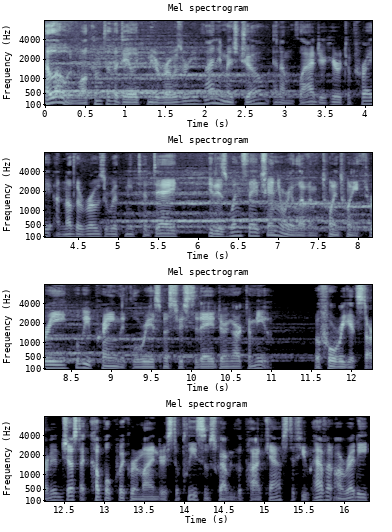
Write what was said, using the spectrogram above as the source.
Hello and welcome to the Daily Commuter Rosary. My name is Joe and I'm glad you're here to pray another rosary with me today. It is Wednesday, January 11th, 2023. We'll be praying the glorious mysteries today during our commute. Before we get started, just a couple quick reminders to please subscribe to the podcast if you haven't already.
